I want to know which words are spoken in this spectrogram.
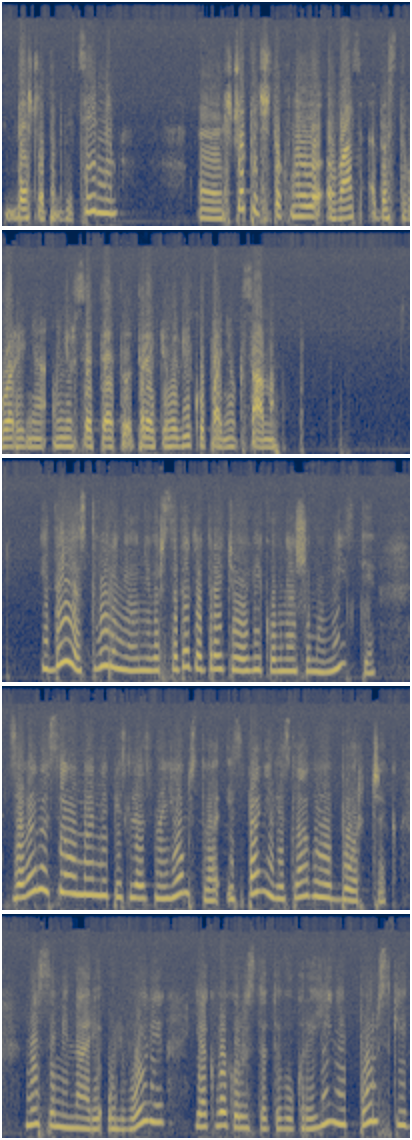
дещо традиційним. Е, Що підштовхнуло вас до створення університету третього віку, пані Оксано? Ідея створення університету третього віку в нашому місті з'явилася у мене після знайомства із пані Віславою Борчик на семінарі у Львові, як використати в Україні польський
